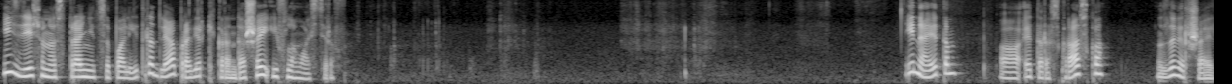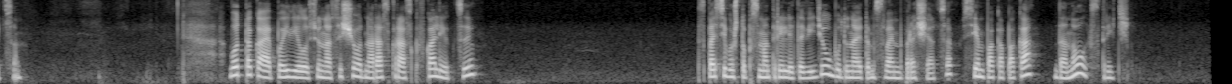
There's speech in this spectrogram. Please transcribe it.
И здесь у нас страница палитра для проверки карандашей и фломастеров. И на этом а, эта раскраска завершается. Вот такая появилась у нас еще одна раскраска в коллекции. Спасибо, что посмотрели это видео. Буду на этом с вами прощаться. Всем пока-пока. До новых встреч!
